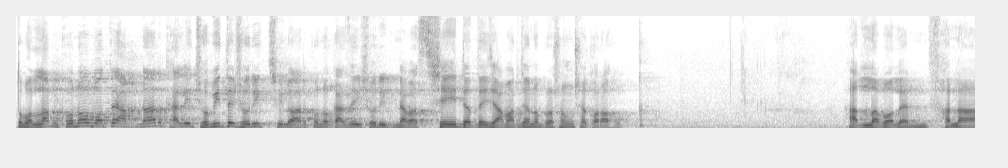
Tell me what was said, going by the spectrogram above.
তো বললাম কোনো মতে আপনার খালি ছবিতে শরিক ছিল আর কোনো কাজেই শরিক না বাস সে এটাতে যে আমার জন্য প্রশংসা করা হোক আল্লাহ বলেন, ফালা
